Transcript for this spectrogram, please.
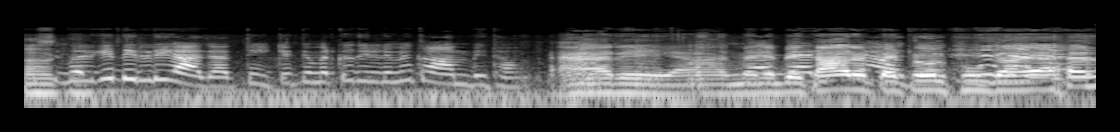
मैं बल्कि दिल्ली आ जाती क्योंकि मेरे को दिल्ली में काम भी था। अरे यार मैंने बेकार पेट्रोल। फूका यार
